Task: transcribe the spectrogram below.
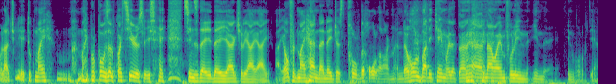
Well, actually, I took my my proposal quite seriously since they, they actually I, I, I offered my hand and they just pulled the whole arm and the whole body came with it and now I'm fully in in the involved. Yeah.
